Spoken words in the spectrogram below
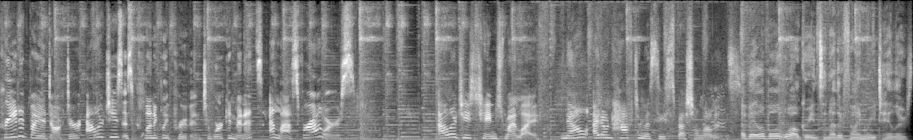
Created by a doctor, AllergEase is clinically proven to work in minutes and last for hours. AllergEase changed my life. Now I don't have to miss these special moments. Available at Walgreens and other fine retailers.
